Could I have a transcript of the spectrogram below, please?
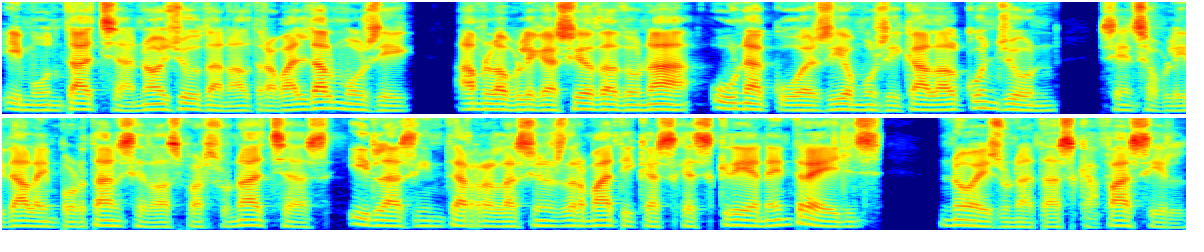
i muntatge no ajuden al treball del músic, amb l'obligació de donar una cohesió musical al conjunt, sense oblidar la importància dels personatges i les interrelacions dramàtiques que es creen entre ells, no és una tasca fàcil.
